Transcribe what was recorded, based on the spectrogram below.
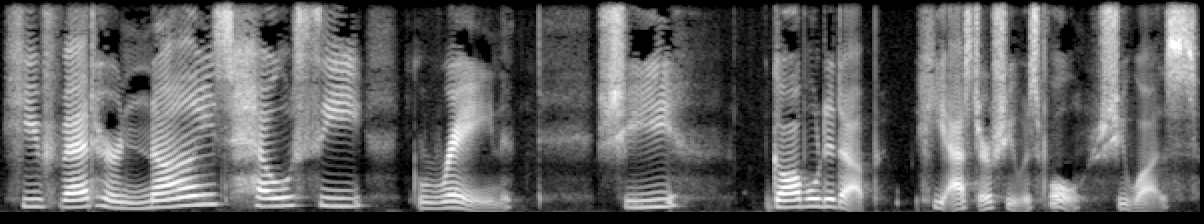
He fed her nice, healthy grain. She gobbled it up he asked her if she was full. She was.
